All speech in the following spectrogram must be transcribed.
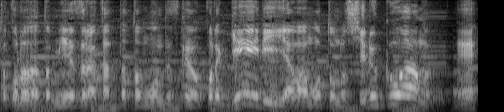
ところだと見えづらかったと思うんですけどこれゲイリー山本のシルクワームね。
